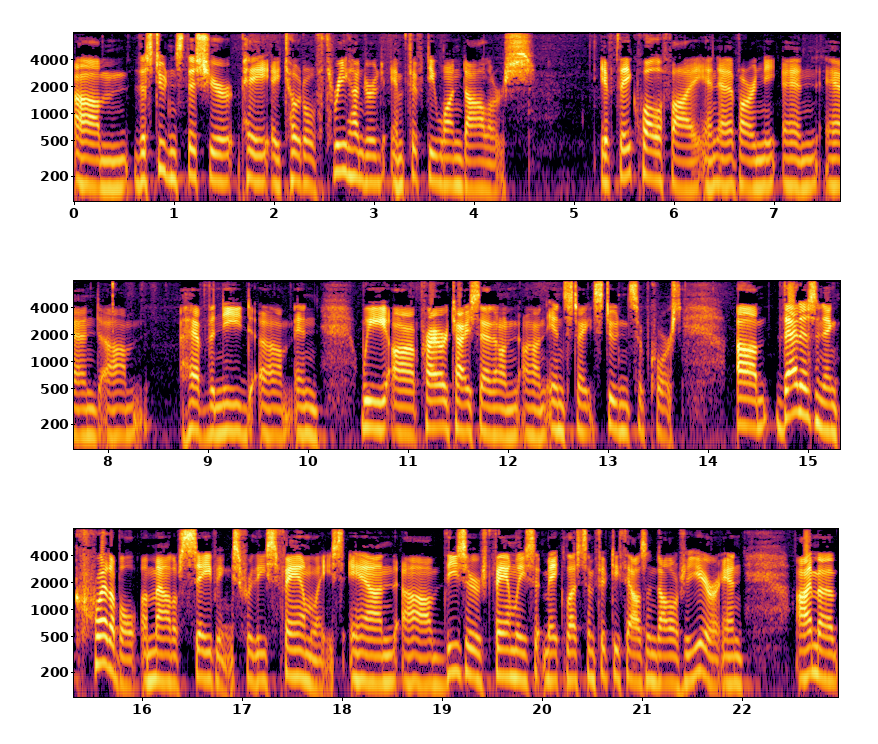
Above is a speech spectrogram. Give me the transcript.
um, the students this year pay a total of three hundred and fifty-one dollars if they qualify and have our and and um, have the need, um, and we uh, prioritize that on, on in-state students, of course. Um, that is an incredible amount of savings for these families, and um, these are families that make less than fifty thousand dollars a year. And I'm a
